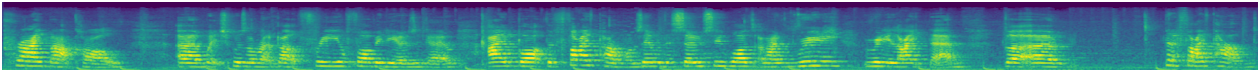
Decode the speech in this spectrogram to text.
Primark haul, um, which was on like about three or four videos ago, I bought the five pound ones. They were the Sosu ones, and I really, really liked them. But um, they're five pound.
